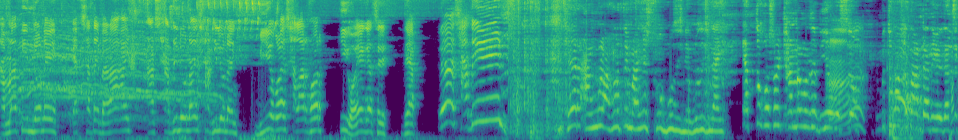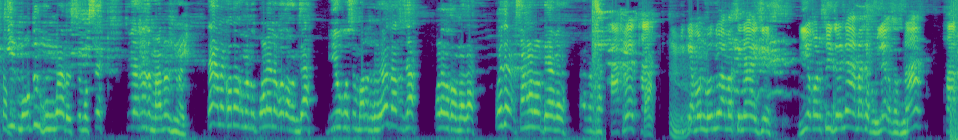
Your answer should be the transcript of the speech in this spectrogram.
আমরা তিনজনে একসাথে বেড়াই আর স্বাধীনও নাই শাকিলও নাই। বিয়ে করে শালার ঘর কি হয়ে গেছে? দেখ। এ স্বাধীন! ফের আঙ্গুল আঙ্গুল তুই মাঝে সুখ বুঝিস না বুঝিস নাই? এত কষ্ট হয় ঠান্ডার মধ্যে বিয়ে করছ তোমার সাথে আড্ডা দিবে যাচ্ছে কি মধুর ঘুম করা ধরছে মুখছে তুই আসলে মানুষ নয় এলা কথা কম পরে এলা কথা কম যা। বিয়ে করছে মানুষ নয়। যা যা, কথা কম যা। ওই যে দেয়া থাক রে থাক। কেমন বন্ধু আমার চেনা হয়েছে? বিয়ে করছিস জন্য আমাকে ভুলে গেছিস না? থাক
